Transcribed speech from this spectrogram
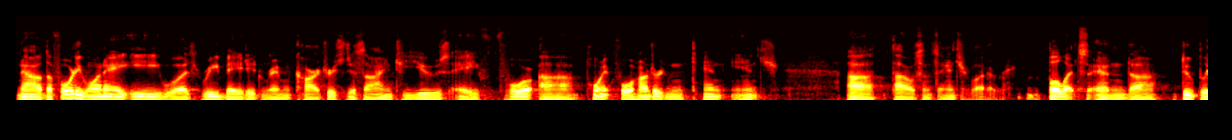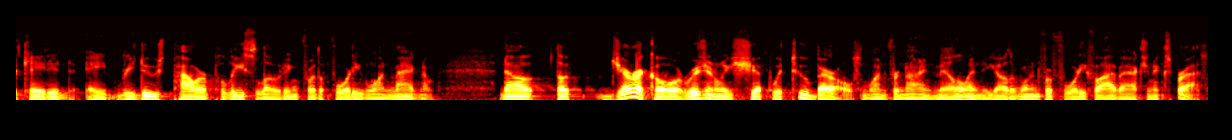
Now, the 41AE was rebated rim cartridge designed to use a 4, uh, 0.410 inch uh, thousandth inch or whatever bullets and uh, duplicated a reduced power police loading for the 41 Magnum. Now, the Jericho originally shipped with two barrels, one for 9 mil and the other one for 45 Action Express.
